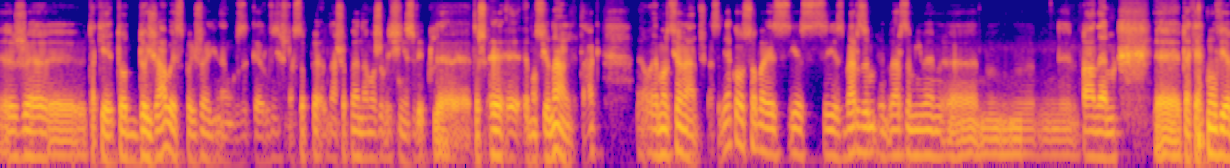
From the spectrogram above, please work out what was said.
że takie to dojrzałe spojrzenie na muzykę, również na, na Chopina może być niezwykle też e e emocjonalne, tak? Emocjonalny przekazem. Jako osoba jest, jest, jest bardzo, bardzo miłym e, panem. E, tak jak mówię,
